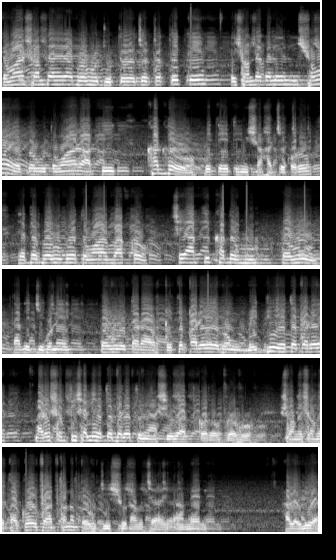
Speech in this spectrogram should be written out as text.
তোমার সন্তানেরা প্রভু যুক্ত হয়েছে প্রত্যেককে, এই সন্ধ্যাকালীন সময়ে প্রভু তোমার আত্মিক খাদ্য পেতে তুমি সাহায্য করো, যাতে প্রভু তোমার বাক্য সেই আত্মিক খাদ্য প্রভু তাদের জীবনে প্রভু তারা পেতে পারে এবং বৃদ্ধি হতে পারে আরও শক্তিশালী হতে পারে। তুমি আশীর্বাদ করো প্রভু। সঙ্গে সঙ্গে থাকো, প্রার্থনা প্রভু যিশু নামে চাই। আমেন। হালেলুয়া।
